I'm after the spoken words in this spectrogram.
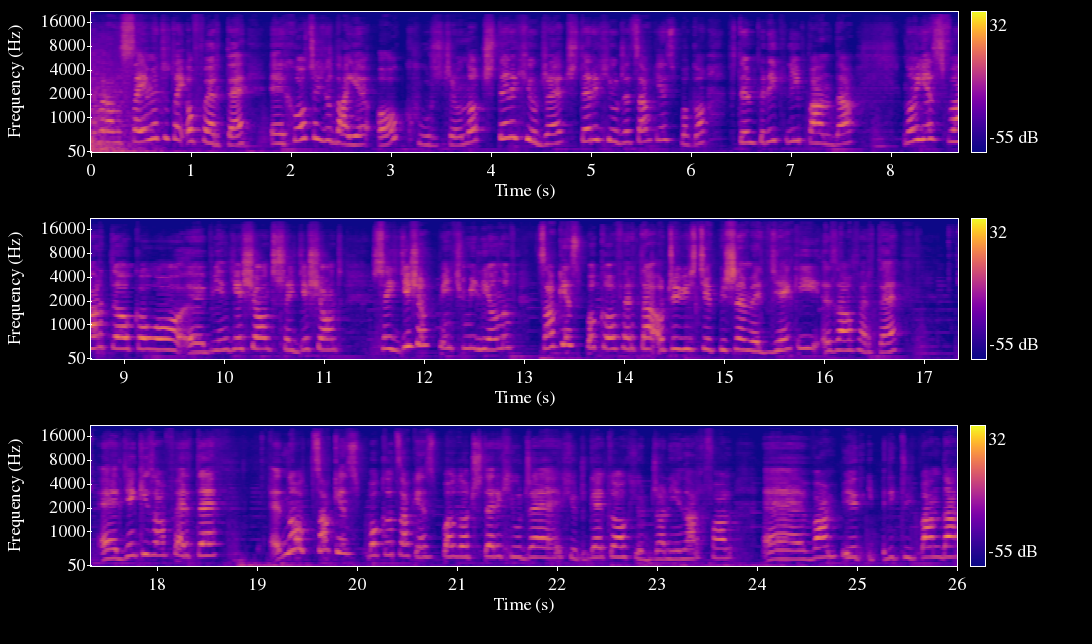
Dobra, dostajemy tutaj ofertę. E, Chłop coś dodaje. O kurczę, no 4 huge, 4 huge, całkiem spoko. W tym Prickly Panda. No jest warte około e, 50, 60, 65 milionów. Całkiem spoko oferta. Oczywiście piszemy dzięki za ofertę. E, dzięki za ofertę. No, całkiem spoko, całkiem spoko. Cztery huge, huge gecko, huge Jolly Narfal, e, Vampir i Prickly Panda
